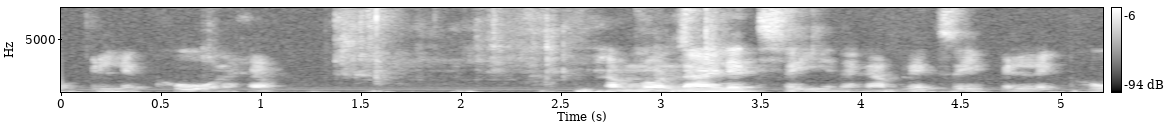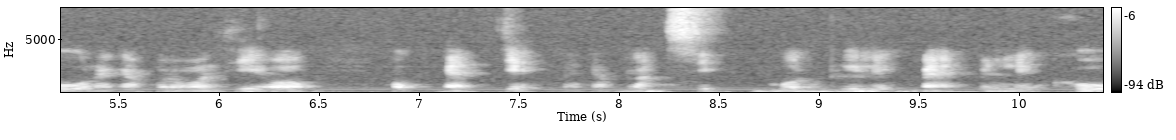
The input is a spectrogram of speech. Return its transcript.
6 เป็นเลขคู่นะครับคำนวณได้เลข 4 นะครับ เลข 4 เป็นเลขคู่นะครับรางวัลที่ออกสิบบนคือเลขแปดเป็นเลขคู่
